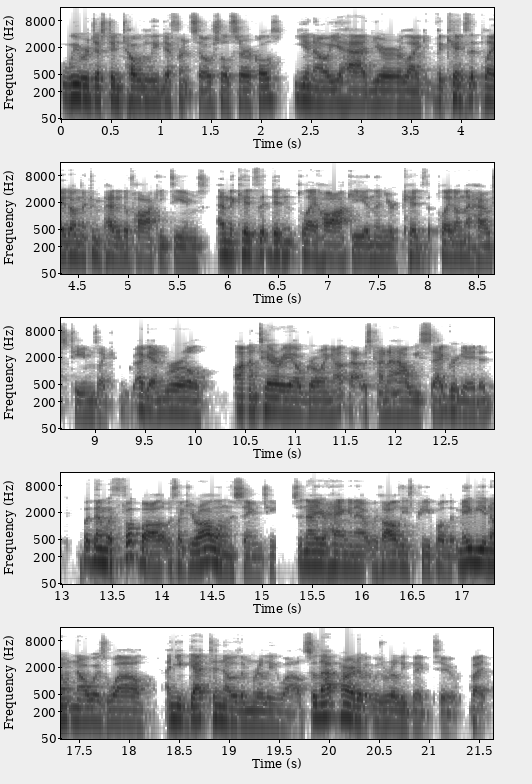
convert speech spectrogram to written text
we were just in totally different social circles. You know, you had your like the kids that played on the competitive hockey teams and the kids that didn't play hockey, and then your kids that played on the house teams, like again, rural Ontario growing up, that was kind of how we segregated. But then with football, it was like you're all on the same team. So now you're hanging out with all these people that maybe you don't know as well, and you get to know them really well. So that part of it was really big too. But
